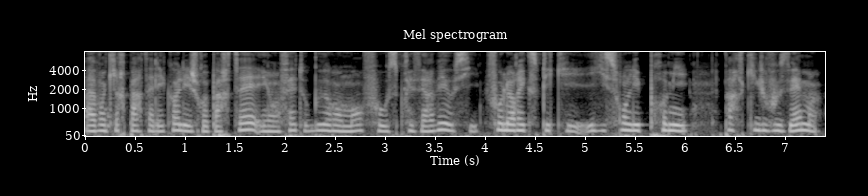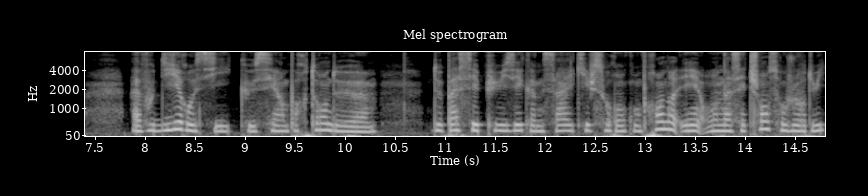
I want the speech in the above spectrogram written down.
avant qu'ils repartent à l'école et je repartais. Et en fait, au bout d'un moment, faut se préserver aussi. faut leur expliquer. ils sont les premiers, parce qu'ils vous aiment, à vous dire aussi que c'est important de ne euh, pas s'épuiser comme ça et qu'ils sauront comprendre. Et on a cette chance aujourd'hui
